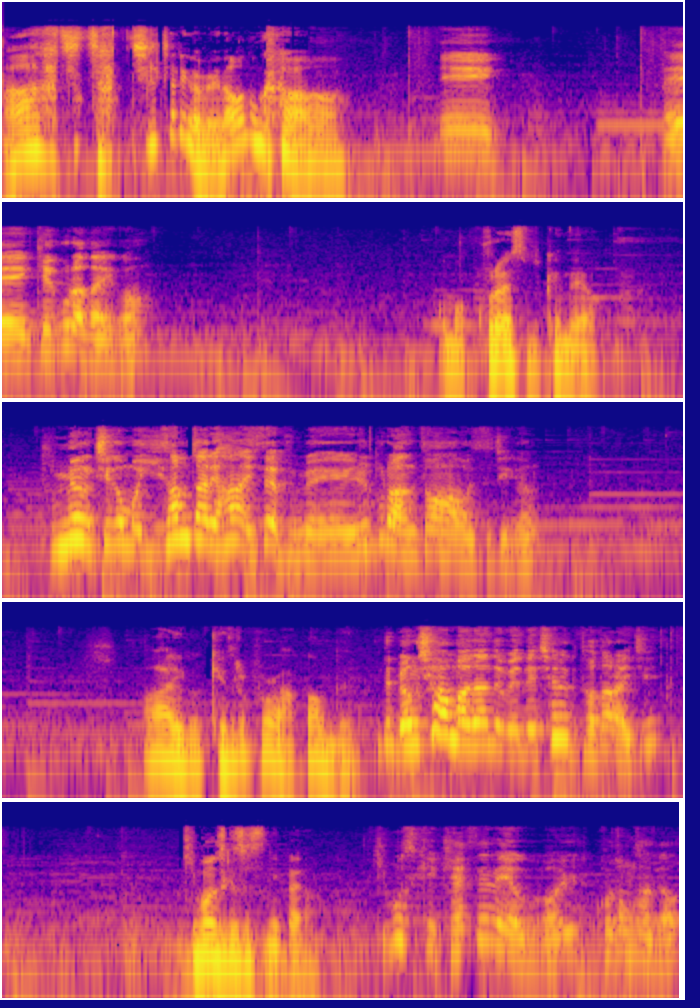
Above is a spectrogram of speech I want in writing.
아, 나 진짜 7자리가 왜 나오는 거야? 에이, 에이, 개구라다, 이거. 어머, 구라였으면 좋겠네요. 분명 지금 뭐 2, 3짜리 하나 있어요, 분명히. 일부러 안 통하고 있어, 지금. 아, 이거 개들 프로 아까운데. 근데 명치만 맞았는데 왜 내 체력이 더 달아있지? 기본 스킬 썼으니까요. 기본 스킬 개쎄네요, 그거. 일- 고정 사격.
